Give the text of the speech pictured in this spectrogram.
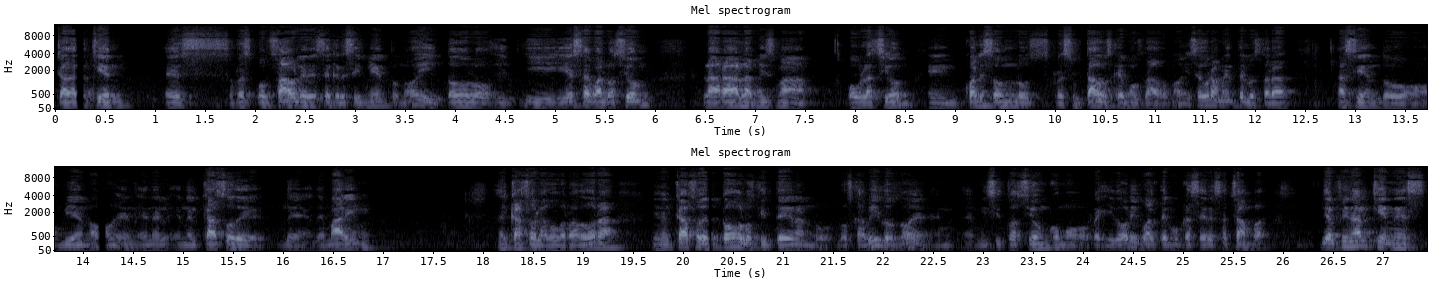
cada quien es responsable de ese crecimiento, ¿no? Y todo lo, y, esa evaluación la hará la misma población en cuáles son los resultados que hemos dado, ¿no? Y seguramente lo estará haciendo bien, ¿no? En, el, caso de, de, Marin, en el caso de la gobernadora, y en el caso de todos los que integran los cabildos, ¿no? En, mi situación como regidor, igual tengo que hacer esa chamba. Y al final quienes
